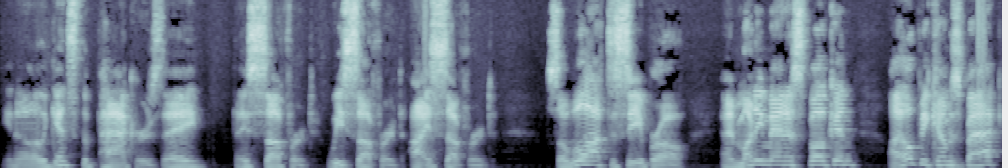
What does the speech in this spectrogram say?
you know, against the Packers, they they suffered. We suffered. I suffered. So we'll have to see, bro. And Money Man has spoken. I hope he comes back,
